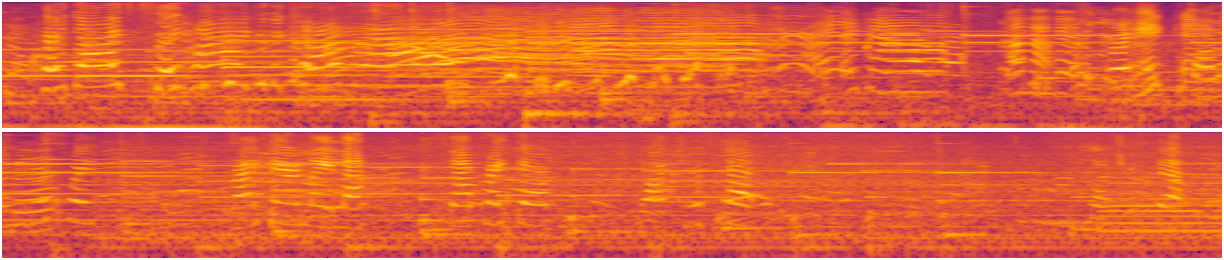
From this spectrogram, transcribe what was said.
no autographs, no. Hey guys, say hi to the camera. Hey, up. Ready? Follow me this way. Right there, Layla. Stop right there. Watch your step. Watch your step.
